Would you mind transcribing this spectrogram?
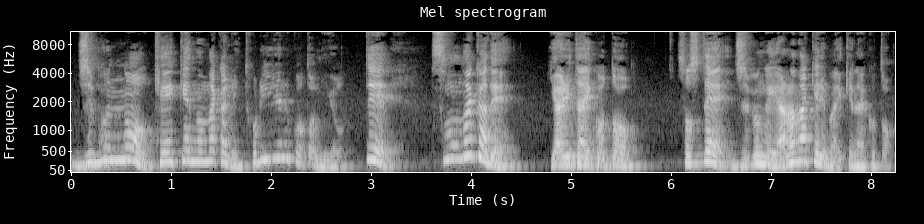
自分の経験の中に取り入れることによって、その中でやりたいこと、そして自分がやらなければいけないこと、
